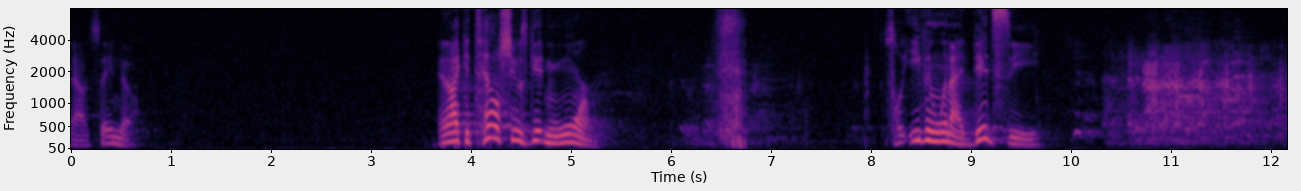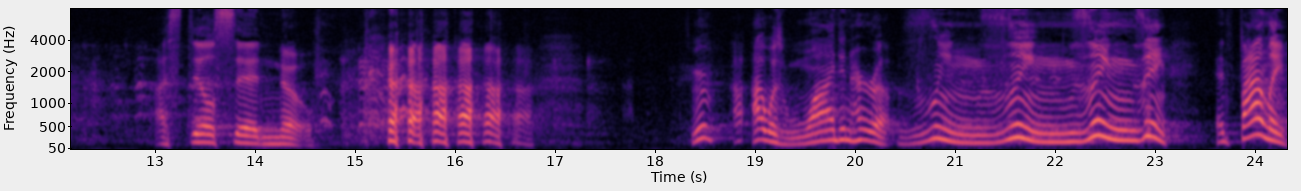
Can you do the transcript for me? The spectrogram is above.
And I would say, No. And I could tell she was getting warm. So even when I did see, I still said no. I was winding her up. Zing, zing, zing, zing. And finally,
